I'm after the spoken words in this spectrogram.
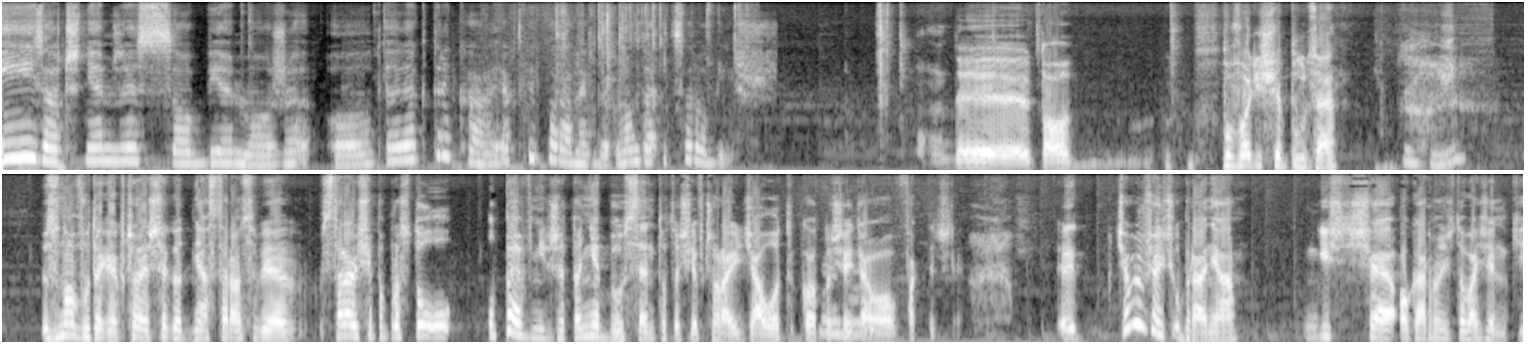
I zaczniemy sobie może od elektryka. Jak twój poranek wygląda i co robisz? Yy, to powoli się budzę. Mhm. Znowu, tak jak wczorajszego dnia, staram sobie, starałem się po prostu upewnić, że to nie był sen, to co się wczoraj działo, tylko to się Mhm. działo faktycznie. Yy, Chciałbym wziąć ubrania, iść się ogarnąć do łazienki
